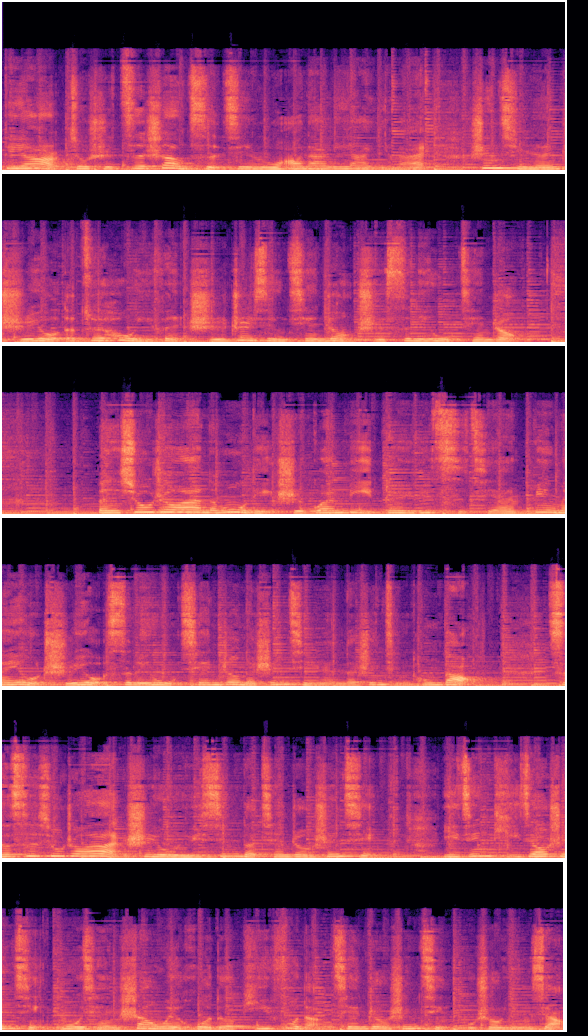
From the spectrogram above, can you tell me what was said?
第二，就是自上次进入澳大利亚以来，申请人持有的最后一份实质性签证是四零五签证。本修正案的目的是关闭对于此前并没有持有405签证的申请人的申请通道。此次修正案适用于新的签证申请，已经提交申请、目前尚未获得批复的签证申请不受影响。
